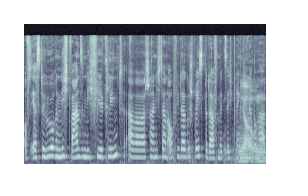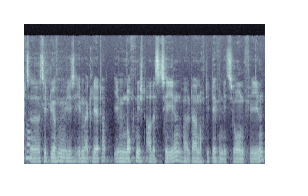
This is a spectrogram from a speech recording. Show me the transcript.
aufs erste Hören nicht wahnsinnig viel klingt, aber wahrscheinlich dann auch wieder Gesprächsbedarf mit sich bringt ja, in der Beratung. Und, äh, Sie dürfen, wie ich es eben erklärt habe, eben noch nicht alles zählen, weil da noch die Definitionen fehlen.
